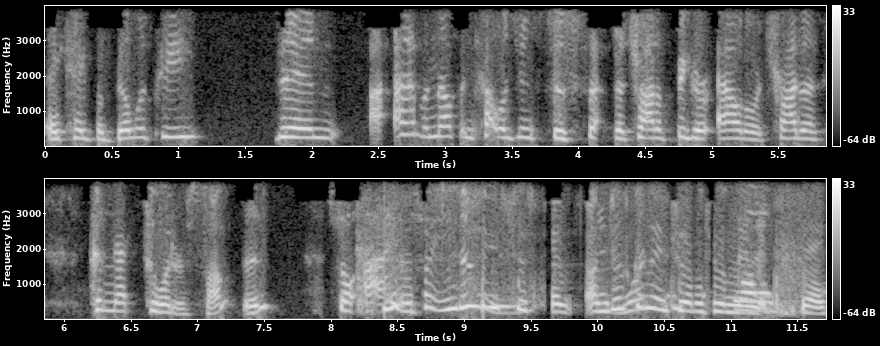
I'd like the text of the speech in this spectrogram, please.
and capability, then I have enough intelligence to to try to figure out or try to connect to it or something. So I yeah, so you see, sister, I'm just going to interrupt you a minute to say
